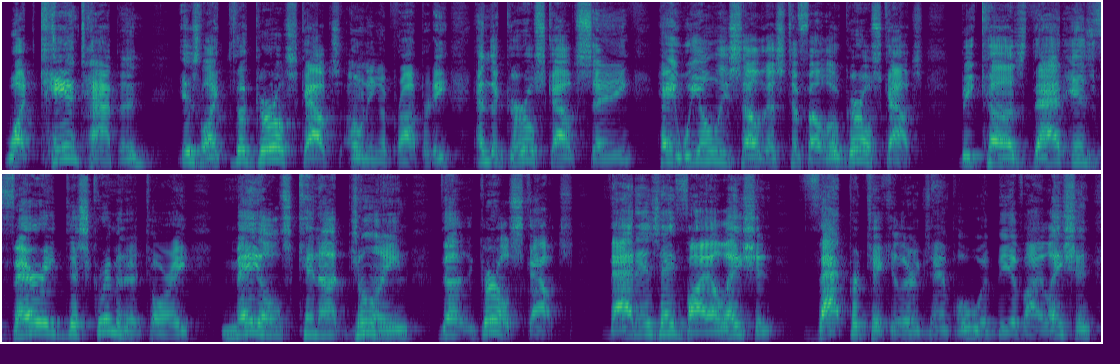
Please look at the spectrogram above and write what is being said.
What can't happen is like the Girl Scouts owning a property and the Girl Scouts saying, hey, we only sell this to fellow Girl Scouts because that is very discriminatory. Males cannot join the Girl Scouts. That is a violation that particular example would be a violation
